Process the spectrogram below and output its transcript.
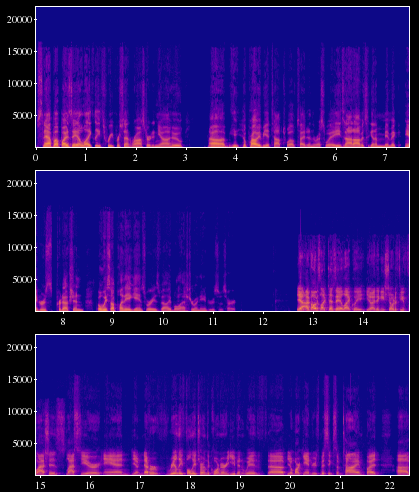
snap up Isaiah Likely, three percent rostered in Yahoo. Uh, he, will probably be a top 12 tight end the rest of the way. He's not obviously going to mimic Andrews' production, but we saw plenty of games where he was valuable last mm-hmm. year when Andrews was hurt. Yeah, I've always liked Isaiah Likely. You know, I think he showed a few flashes last year, and you know, never really fully turned the corner, even with uh, you know Mark Andrews missing some time. But uh,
